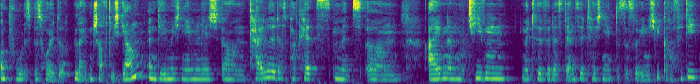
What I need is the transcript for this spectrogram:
und tue es bis heute leidenschaftlich gern, indem ich nämlich ähm, Teile des Parketts mit ähm, eigenen Motiven mithilfe der Stencil-Technik, das ist so ähnlich wie Graffiti,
